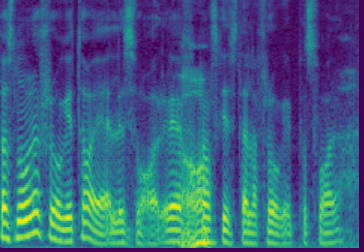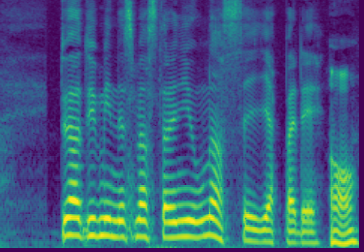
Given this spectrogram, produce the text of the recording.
Fast några frågor tar jag, eller svar. Jag- Ja. Man ska ju ställa frågor på svara. Du hade ju minnesmästaren Jonas i Jeopardy. Ja.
